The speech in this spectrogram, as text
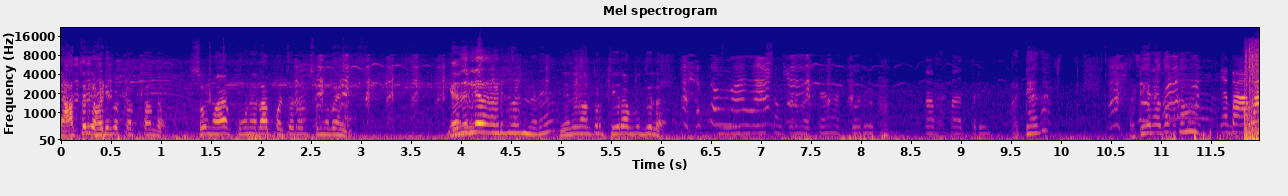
ಯಾತ್ರೆ ಹೊಡಿಬೇಕಂತಂದ. ಸುಮ್ಮ ಕೂನೆಲ್ಲ ಪಚ್ಚದ ಸುಮ್ಮದನಿ ಎದ್ರಲ್ಲೇ ನಿನಗಂತೂ ತೀರಾ ಬುದ್ಧಿಲ್ಲ. ಬಾಬಾ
